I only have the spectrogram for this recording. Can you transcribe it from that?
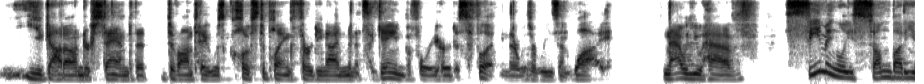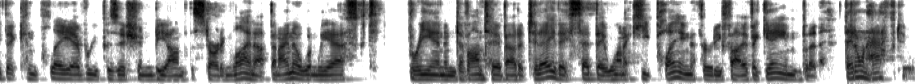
you got to understand that Devontae was close to playing 39 minutes a game before he hurt his foot, and there was a reason why. Now you have seemingly somebody that can play every position beyond the starting lineup. And I know when we asked Breein and Devontae about it today. They said they want to keep playing 35 a game, but they don't have to.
